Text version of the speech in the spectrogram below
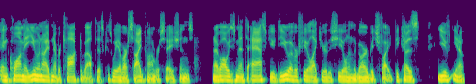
and Kwame, you and I have never talked about this because we have our side conversations. And I've always meant to ask you, do you ever feel like you're the shield in the garbage fight? Because you've, you know,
